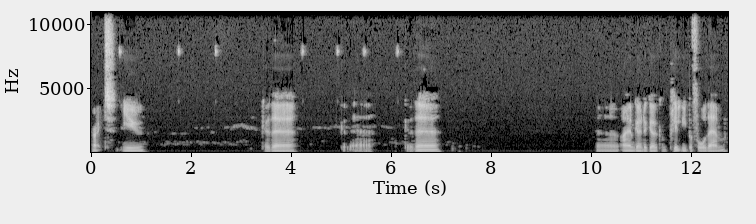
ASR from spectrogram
Right, you go there, go there, go there. Uh, I am going to go completely before them.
